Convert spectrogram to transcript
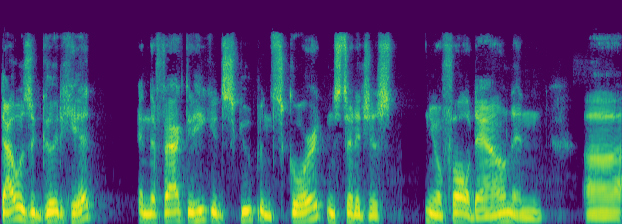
that was a good hit, and the fact that he could scoop and score it instead of just you know fall down and uh,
